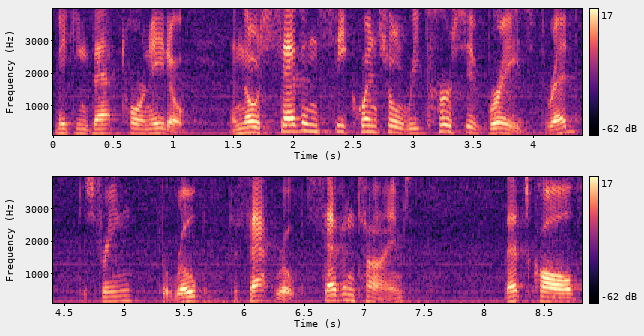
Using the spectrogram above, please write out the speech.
making that tornado. And those seven sequential recursive braids, thread to string to rope to fat rope, seven times, that's called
